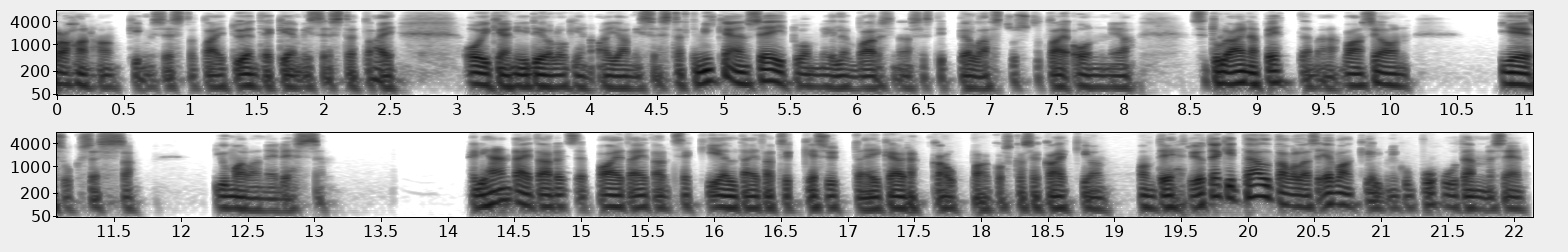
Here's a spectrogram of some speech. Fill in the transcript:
rahan hankkimisesta tai työn tekemisestä tai oikean ideologian ajamisesta. Että mikään se ei tuo meille varsinaisesti pelastusta tai onnea. Se tulee aina pettämään, vaan se on Jeesuksessa, Jumalan edessä. Eli häntä ei tarvitse paita, ei tarvitse kieltä, ei tarvitse kesyttää, ei käydä kauppaa, koska se kaikki on on tehty. Jotenkin tällä tavalla se evankeliumi niin puhuu tämmöiseen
